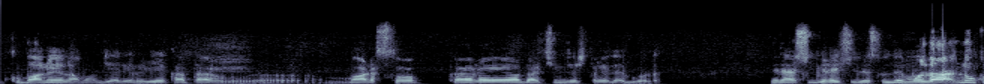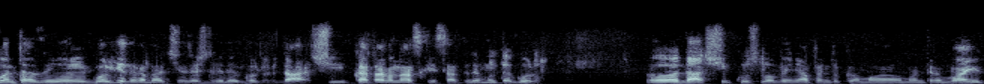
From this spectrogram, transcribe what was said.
cubanul e la mondial, e Qatar uh, Marso, care a dat 53 de goluri. Bine, a și greșit destul de mult, dar nu contează, e golgheter, a dat 53 de goluri. Da, și Qatar n-a scris atât de multe goluri. Uh, da, și cu Slovenia, pentru că mă, mă întrebai, uh,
